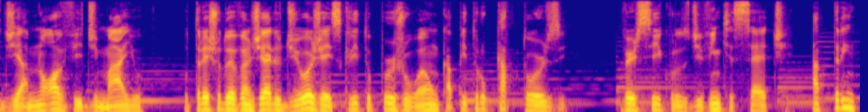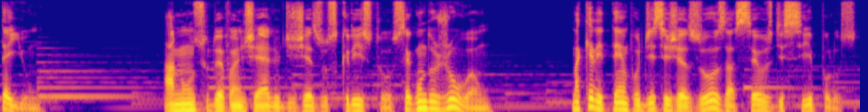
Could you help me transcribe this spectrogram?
dia 9 de maio, o trecho do Evangelho de hoje é escrito por João, capítulo 14, versículos de 27 a 31. Anúncio do Evangelho de Jesus Cristo segundo João. Naquele tempo disse Jesus a seus discípulos:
